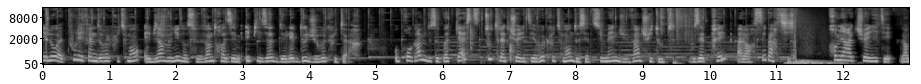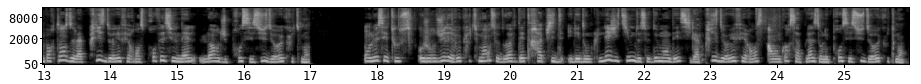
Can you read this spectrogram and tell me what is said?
Hello à tous les fans de recrutement et bienvenue dans ce 23e épisode de l'hebdo du recruteur. Au programme de ce podcast, toute l'actualité recrutement de cette semaine du 28 août. Vous êtes prêts? Alors c'est parti Première actualité, l'importance de la prise de référence professionnelle lors du processus de recrutement. On le sait tous, aujourd'hui les recrutements se doivent d'être rapides. Il est donc légitime de se demander si la prise de référence a encore sa place dans les processus de recrutement.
